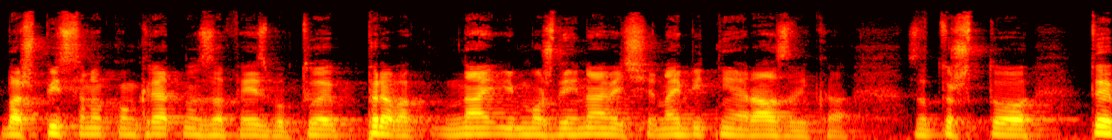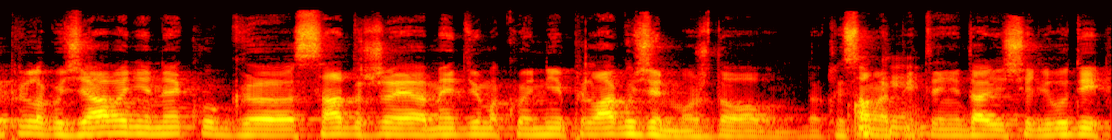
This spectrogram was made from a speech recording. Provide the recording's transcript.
baš pisano konkretno za Facebook. To je prva, naj, možda i najveća, najbitnija razlika, zato što to je prilagođavanje nekog eh, sadržaja medijuma koji nije prilagođen možda ovom. Dakle, samo Ok. je pitanje da li će ljudi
